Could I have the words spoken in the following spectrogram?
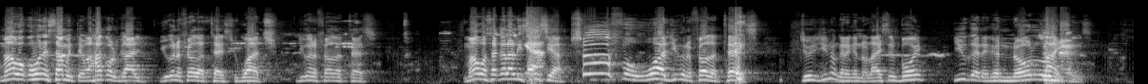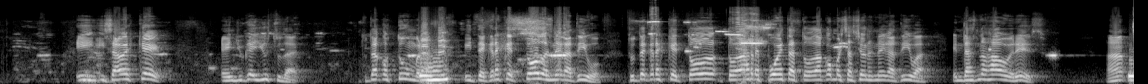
Mavo, coge un examen, te vas a colgar. You're gonna fail that test. You watch. You're gonna fail that test. Mavo, saca la licencia. Psh, For what? You're gonna fail the test. You, you're not gonna get no license, boy. You're gonna get no license. Y, y sabes qué? And you get used to that. Tú te acostumbras y te crees que todo es negativo. Tú te crees que todo, toda respuesta, toda conversación es negativa. And that's not how it is. ¿Ah? No.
